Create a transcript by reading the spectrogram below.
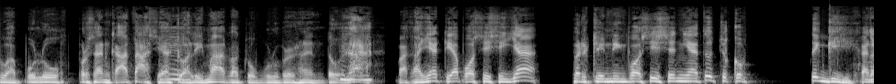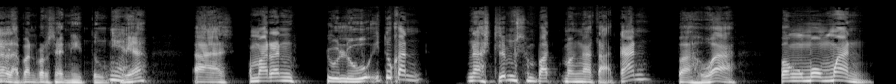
20% ke atas ya, 25 atau 20 persen itu. Nah, makanya dia posisinya bargaining positionnya itu cukup tinggi karena 8 persen itu Iya. ya. Ah, kemarin dulu itu kan Nasdem sempat mengatakan bahwa pengumuman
